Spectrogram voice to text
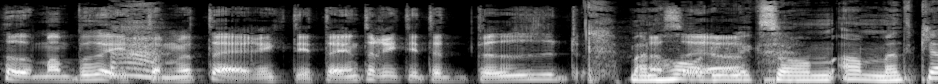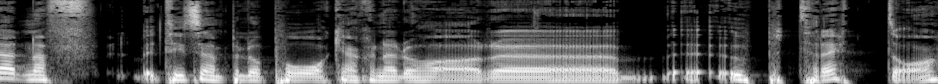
hur man bryter mot det riktigt. Det är inte riktigt ett bud. Men Alltså, har du jag- liksom använt kläderna, till exempel då på kanske när du har uh, uppträtt då?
